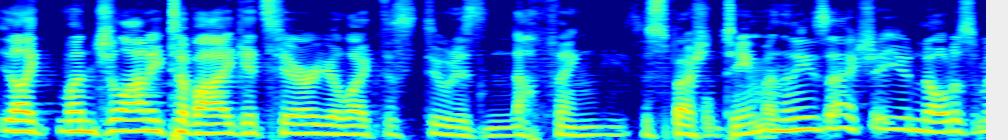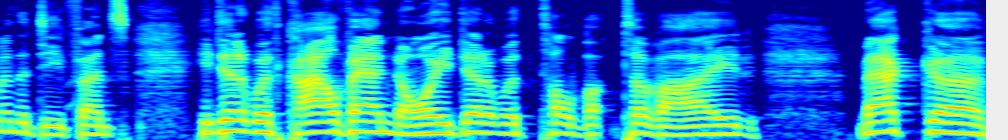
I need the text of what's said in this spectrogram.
like when Jahlani Tavai gets here, you're like, this dude is nothing. He's a special team, and then he's actually you notice him in the defense. He did it with Kyle Van Noy. He did it with Tav- Tavai, Mack uh,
